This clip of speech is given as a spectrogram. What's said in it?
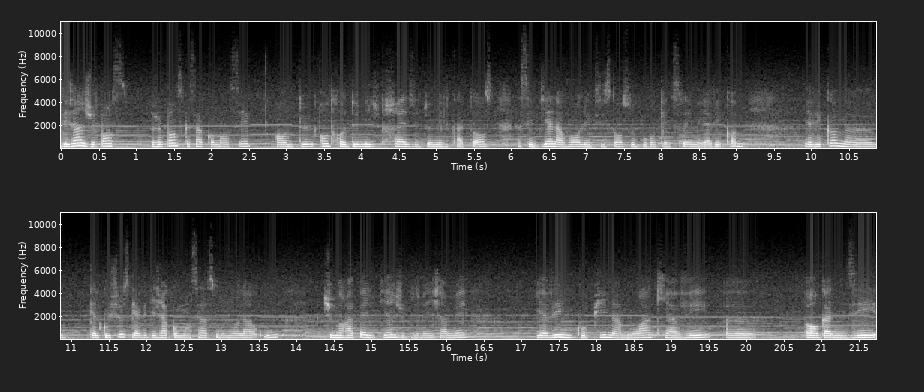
déjà, je pense, je pense que ça a commencé entre 2013 et 2014. Ça, c'est bien avant l'existence de Bourreau Kensley, mais il y avait comme, il y avait comme euh, quelque chose qui avait déjà commencé à ce moment-là où je me rappelle bien, je n'oublierai jamais, il y avait une copine à moi qui avait euh, organisé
